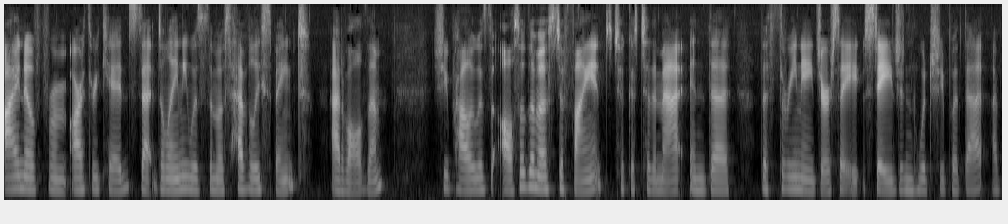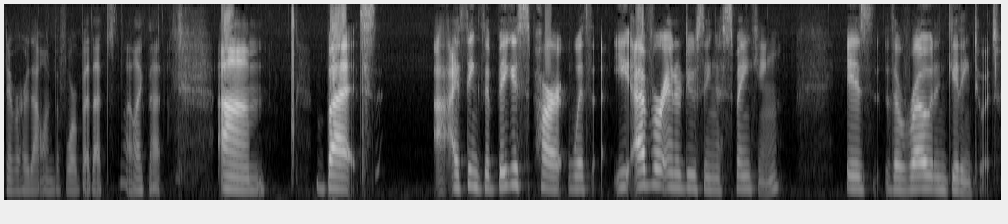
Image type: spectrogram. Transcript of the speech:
I know from our three kids that Delaney was the most heavily spanked out of all of them. She probably was also the most defiant. Took us to the mat in the the threenager sa- stage in which she put that. I've never heard that one before, but that's I like that. Um, but I think the biggest part with ever introducing a spanking is the road and getting to it.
